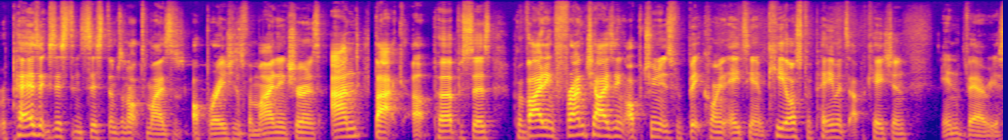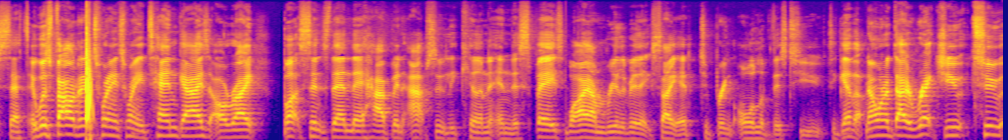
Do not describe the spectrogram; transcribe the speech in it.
repairs existing systems and optimizes operations for mining insurance and backup purposes, providing franchising opportunities for Bitcoin ATM kiosks for payments application in various settings. It was founded in 2020, guys, all right? But since then, they have been absolutely killing it in this space. Why I'm really, really excited to bring all of this to you together. Now, I want to direct you to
